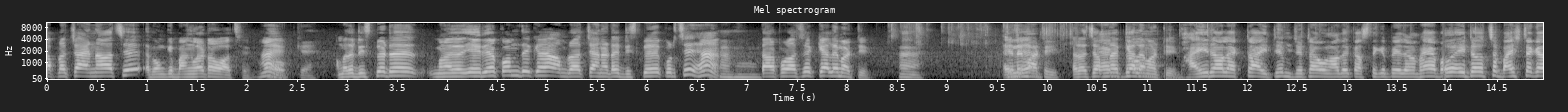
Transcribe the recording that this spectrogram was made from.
আপনার চায়না আছে এবং কি বাংলাটাও আছে হ্যাঁ? ওকে। আমাদের ডিসপ্লেতে মানে এরিয়া কম দেখে আমরা চায়নাটা ডিসপ্লে করছি হ্যাঁ? হ্যাঁ, হ্যাঁ। তারপর আছে ক্যালেমাটি। হ্যাঁ। কেলেমাটি। এটা হচ্ছে আপনার ক্যালেমাটি ভাইরাল একটা আইটেম যেটা ওনাদের কাছ থেকে পেয়ে যাবেন। এটা হচ্ছে বাইশ টাকা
